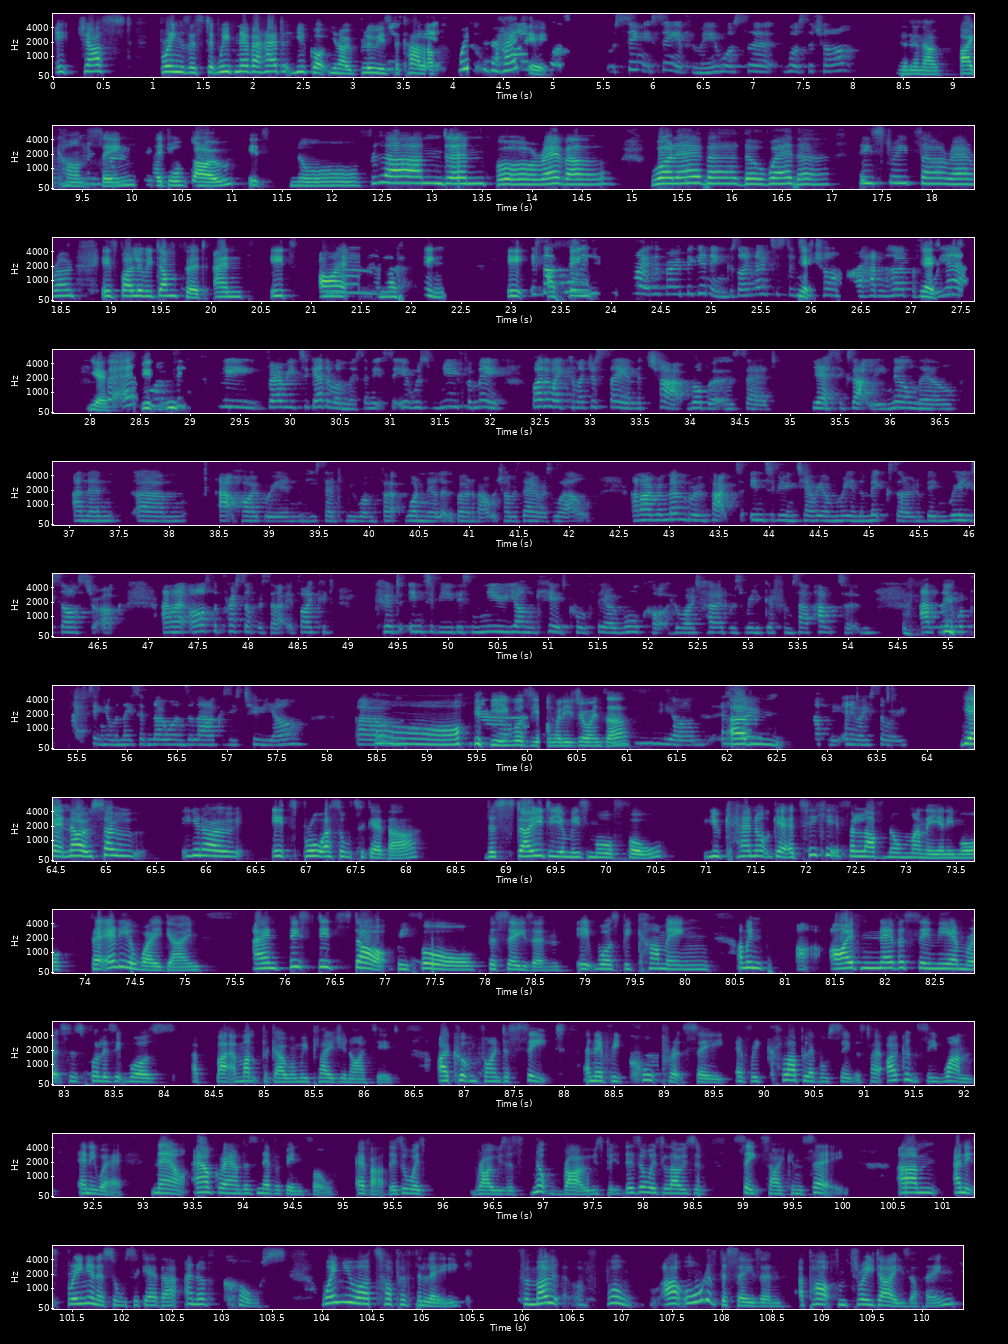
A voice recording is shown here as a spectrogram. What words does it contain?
it just brings us to we've never had you've got you know blue is the color we've never had it sing it, sing it for me. What's the what's the chant? No, no, no. I can't gonna sing. They'd all go. It's North London forever. Whatever the weather, these streets are our own. It's by Louis Dunford. And it I ah. and I think it Is that I think you right at the very beginning? Because I noticed a Yes. new chant I hadn't heard before. Yes. Yeah. yes. But everyone seems to be very together on this, and it's it was new for me. By the way, can I just say in the chat, Robert has said yes, exactly, nil nil, and then um, at Highbury, and he said we won one nil at the Bernabeu, which I was there as well. And I remember, in fact, interviewing Thierry Henry in the mix zone and being really starstruck. And I asked the press officer if I could could interview this new young kid called Theo Walcott, who I'd heard was really good from Southampton, and they were protecting him, and they said no one's allowed because he's too young. Um, oh he was young when he joined us. young. So Um lovely. Anyway, sorry. Yeah, no. So, you know, it's brought us all together. The stadium is more full. You cannot get a ticket for love nor money anymore for any away game. And this did start before the season. It was becoming, I mean, I've never seen the Emirates as full as it was about a month ago when we played United. I couldn't find a seat and every corporate seat, every club level seat was taken. I couldn't see one anywhere. Now, our ground has never been full, ever. There's always rows of, not rows, but there's always loads of seats I can see. Um, and it's bringing us all together. And of course, when you are top of the league, for mo well, uh, all of the season, apart from three days, I think,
